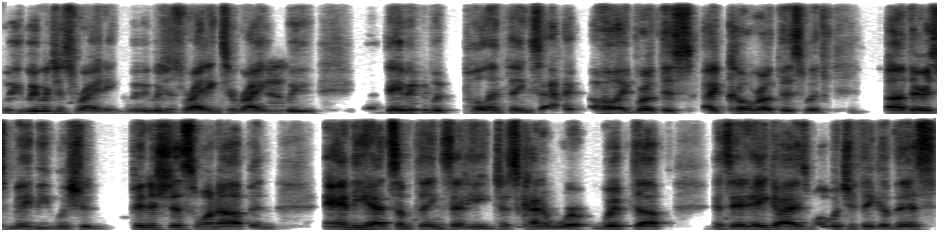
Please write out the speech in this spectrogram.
We, we were just writing. We were just writing to write. We David would pull in things. I, oh, I wrote this. I co-wrote this with others. Maybe we should finish this one up. And Andy had some things that he just kind of whipped up and said, "Hey guys, what would you think of this?"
